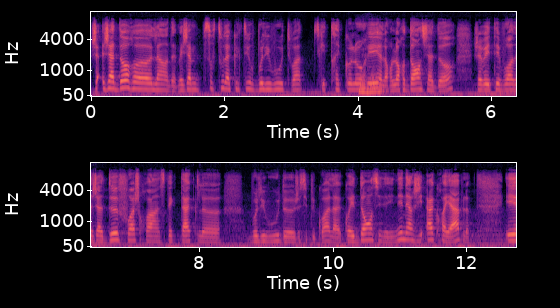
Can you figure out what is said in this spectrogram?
J'a- J'adore euh, l'Inde, mais j'aime surtout la culture Bollywood, tu vois, ce qui est très coloré. Mhm. Alors leur danse, j'adore. J'avais été voir déjà deux fois, je crois, un spectacle euh, Bollywood, je sais plus quoi, là, quand ils dansent, il y a une énergie incroyable. Et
